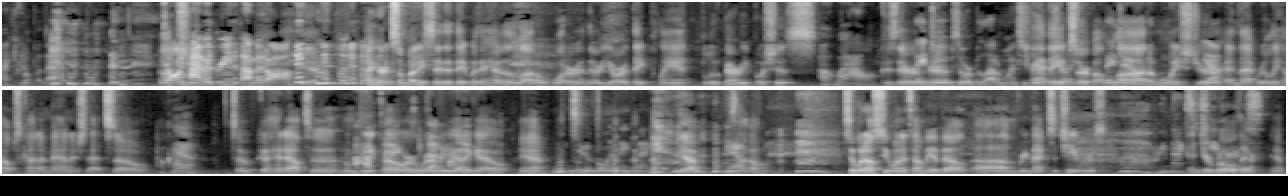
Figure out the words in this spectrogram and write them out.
I can help with that. Don't have a green thumb at all. Yeah. I heard somebody say that they, when they have a lot of water in their yard, they plant blueberry bushes Oh wow. because they're they do absorb a lot of moisture. Yeah, they actually. absorb a They do. lot of moisture, Yeah. and that really helps kind of manage that. So, Okay. Yeah. so go head out to Home I'll have to Depot or keep wherever that you got to mind. go. Yeah. Google anything. yep. Yeah. So, so what else do you want to tell me about um, Remax Achievers Oh, Remax and your role there? Achievers. Yep.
